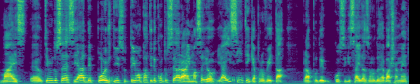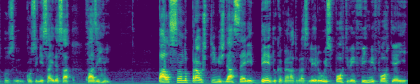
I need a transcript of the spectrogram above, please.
Mas é, o time do CSA, depois disso, tem uma partida contra o Ceará em Maceió. E aí sim tem que aproveitar para poder conseguir sair da zona do rebaixamento, conseguir sair dessa fase ruim. Passando para os times da Série B do Campeonato Brasileiro, o esporte vem firme e forte aí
